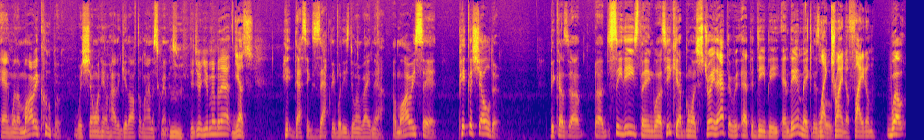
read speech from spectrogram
and when Amari Cooper was showing him how to get off the line of scrimmage. Mm. Did you you remember that? Yes. He, that's exactly what he's doing right now. Amari said, "Pick a shoulder." because uh, uh, CeeDee's thing was he kept going straight at the at the DB and then making his like move. trying to fight him. Well,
